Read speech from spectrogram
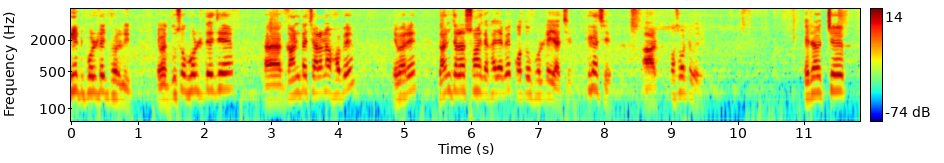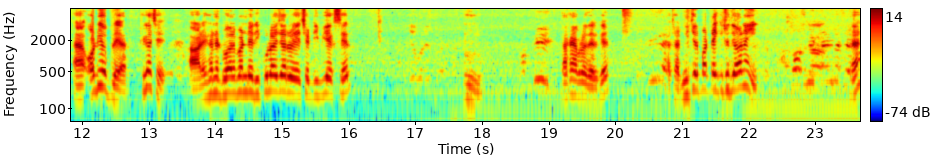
নেট ভোল্টেজ ধরে নিন। এবার দুশো ভোল্টেজে গানটা চালানো হবে। এবারে গান চালানোর সময় দেখা যাবে কত ভোল্টেজ আছে, ঠিক আছে? আর কত ওয়াটটা বেরে এটা হচ্ছে অডিও প্লেয়ার ঠিক আছে? আর এখানে ডুয়াল ব্যান্ডের ইকুলাইজার রয়েছে ডিবিএক্স এর। হুম। দেখায় আপনাদেরকে। আচ্ছা নিচের পাটটায় কিছু দেওয়া নেই? হ্যাঁ?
